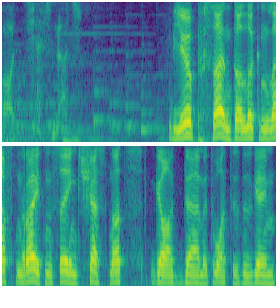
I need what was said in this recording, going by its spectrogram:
Oh, chestnuts. Yep, Santa looking left and right and saying chestnuts. God damn it, what is this game?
